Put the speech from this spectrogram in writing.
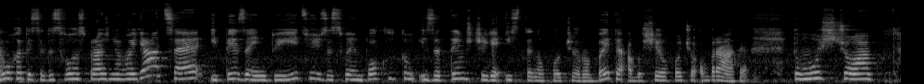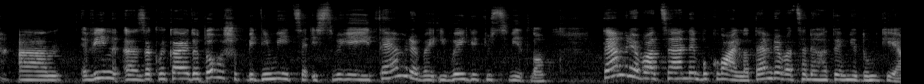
рухатися до свого справжнього я це іти за інтуїцією, за своїм покликом і за тим, що я істинно хочу робити або що я хочу обрати. Тому що е, він е, закликає до того, щоб підніміться із своєї темряви і вийдіть у світло. Темрява це не буквально темрява, це негативні думки.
